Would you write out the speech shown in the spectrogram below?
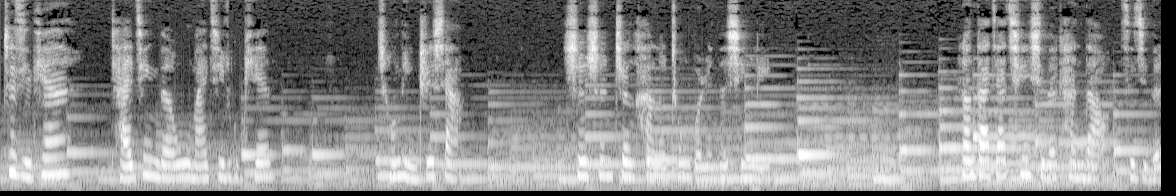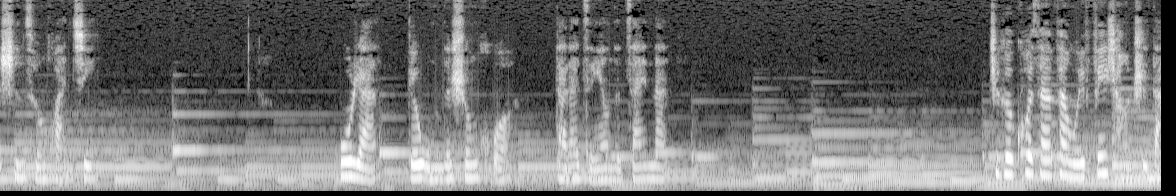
这几天，柴静的雾霾纪录片《穹顶之下》深深震撼了中国人的心灵，让大家清晰的看到自己的生存环境。污染给我们的生活带来怎样的灾难？这个扩散范围非常之大。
